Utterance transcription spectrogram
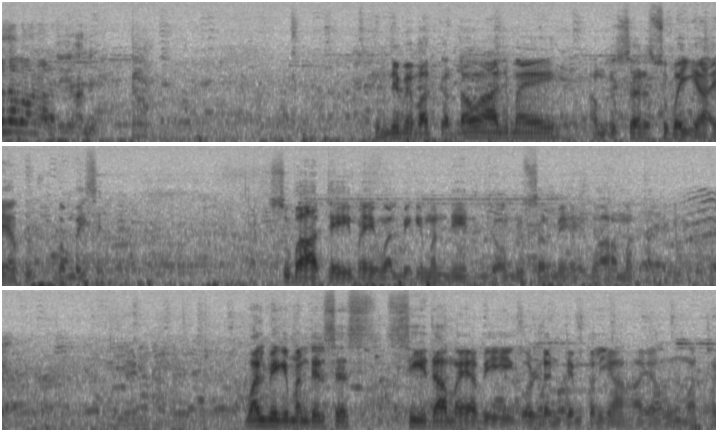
जी हाँ जी। हिंदी में बात करता हूँ। आज मैं अमृतसर सुबह ही आया हूँ बम्बई से। सुबह आते ही मैं वाल्मीकि मंदिर जो अमृतसर में है वहाँ मत्था टेकने को गया। वाल्मीकि मंदिर से सीधा मैं अभी गोल्डन टेंपल यहाँ आया हूँ मत्था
